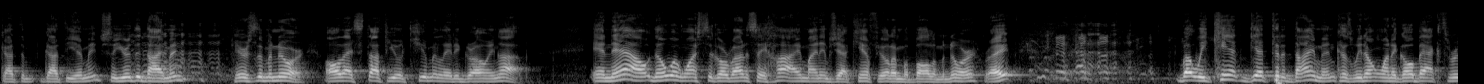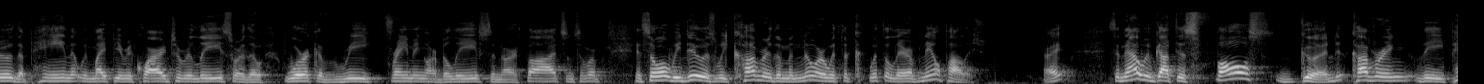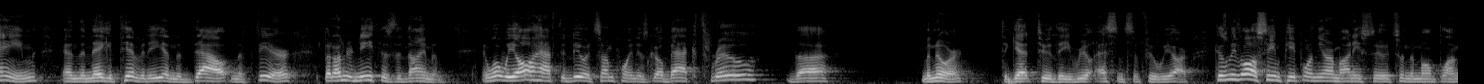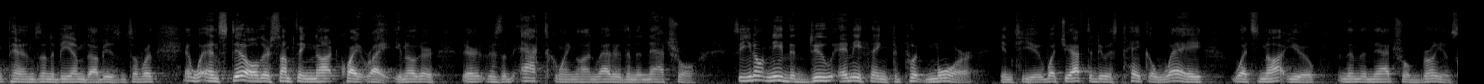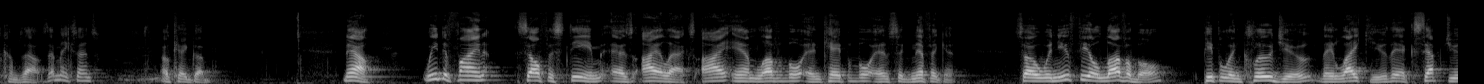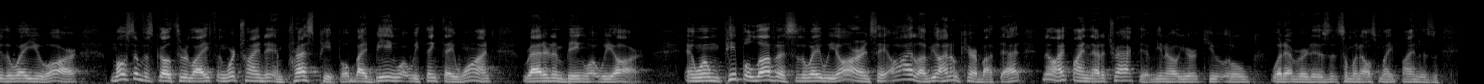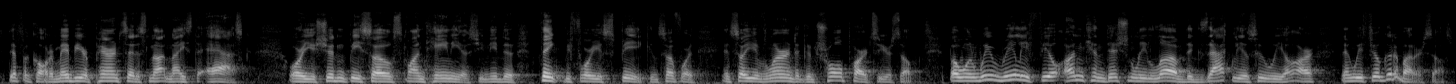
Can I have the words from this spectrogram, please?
Got the, got the image? So you're the diamond, here's the manure, all that stuff you accumulated growing up. And now no one wants to go around and say, Hi, my name's Jack Canfield, I'm a ball of manure, right? but we can't get to the diamond because we don't want to go back through the pain that we might be required to release or the work of reframing our beliefs and our thoughts and so forth. And so what we do is we cover the manure with the, with the layer of nail polish, right? So now we've got this false good covering the pain and the negativity and the doubt and the fear, but underneath is the diamond. And what we all have to do at some point is go back through the manure to get to the real essence of who we are. Because we've all seen people in the Armani suits and the Mont Blanc pens and the BMWs and so forth, and, and still there's something not quite right. You know, there, there, there's an act going on rather than a natural. So you don't need to do anything to put more into you. What you have to do is take away what's not you, and then the natural brilliance comes out. Does that make sense? Okay, good. Now, we define self esteem as ILACS I am lovable and capable and significant. So when you feel lovable, people include you, they like you, they accept you the way you are. Most of us go through life and we're trying to impress people by being what we think they want rather than being what we are. And when people love us the way we are and say, Oh, I love you, I don't care about that. No, I find that attractive. You know, you're a cute little whatever it is that someone else might find as difficult. Or maybe your parents said it's not nice to ask or you shouldn't be so spontaneous. You need to think before you speak, and so forth. And so you've learned to control parts of yourself. But when we really feel unconditionally loved exactly as who we are, then we feel good about ourselves.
